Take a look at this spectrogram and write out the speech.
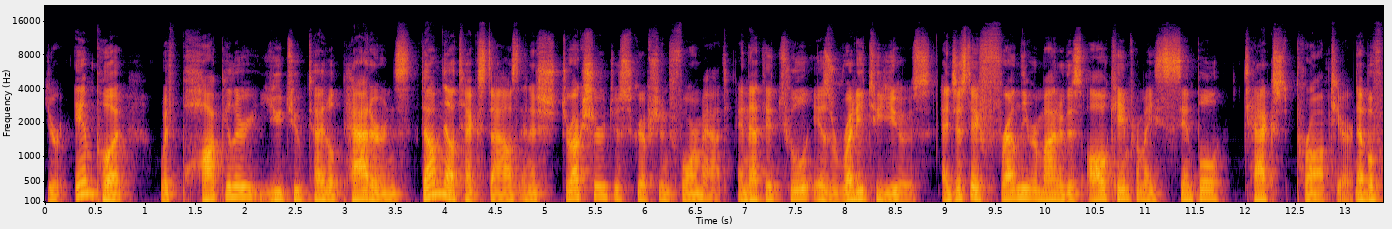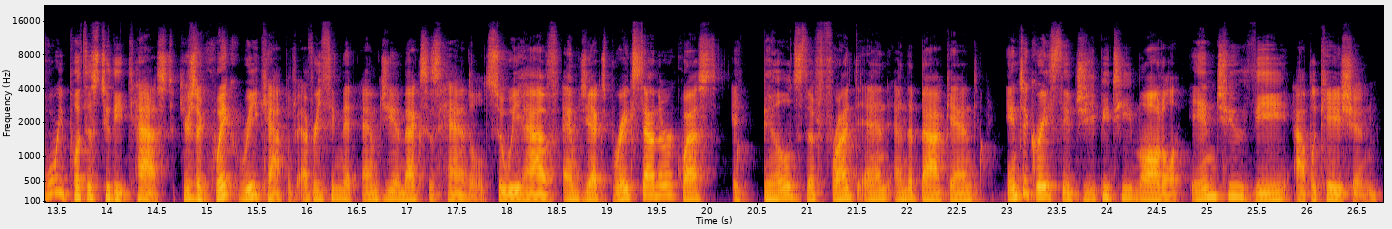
your input with popular YouTube title patterns, thumbnail text styles, and a structured description format, and that the tool is ready to use. And just a friendly reminder, this all came from a simple text prompt here. Now, before we put this to the test, here's a quick recap of everything that MGMX has handled. So we have MGX breaks down the request, it builds the front end and the back end, integrates the GPT model into the application,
